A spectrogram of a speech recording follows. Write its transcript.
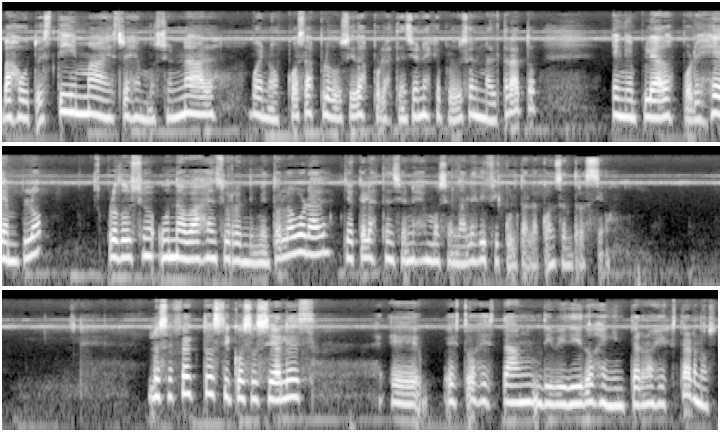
baja autoestima, estrés emocional, bueno, cosas producidas por las tensiones que produce el maltrato en empleados, por ejemplo, produce una baja en su rendimiento laboral, ya que las tensiones emocionales dificultan la concentración. Los efectos psicosociales eh, estos están divididos en internos y externos.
